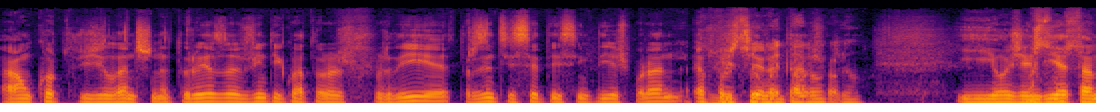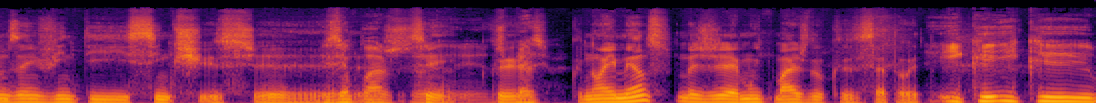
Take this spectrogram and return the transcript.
há um corpo de vigilantes de natureza 24 horas por dia, 365 dias por ano, a proteger aquelas. E hoje em mas dia estamos em 25 uh, eh, exemplares sim, que, que, não é imenso, mas é muito mais do que 7 ou 8. E que, e que,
